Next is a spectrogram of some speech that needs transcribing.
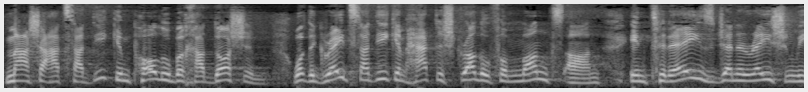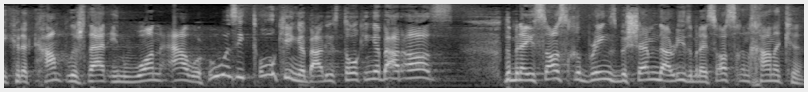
Masha Hatzadikim polu b'chadoshim. What the great tzaddikim had to struggle for months on, in today's generation we could accomplish that in one hour. Who was he talking about? He's talking about us. The Bnei Yissaschar brings B'Shem the Bnei Yissaschar in Chanukah.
